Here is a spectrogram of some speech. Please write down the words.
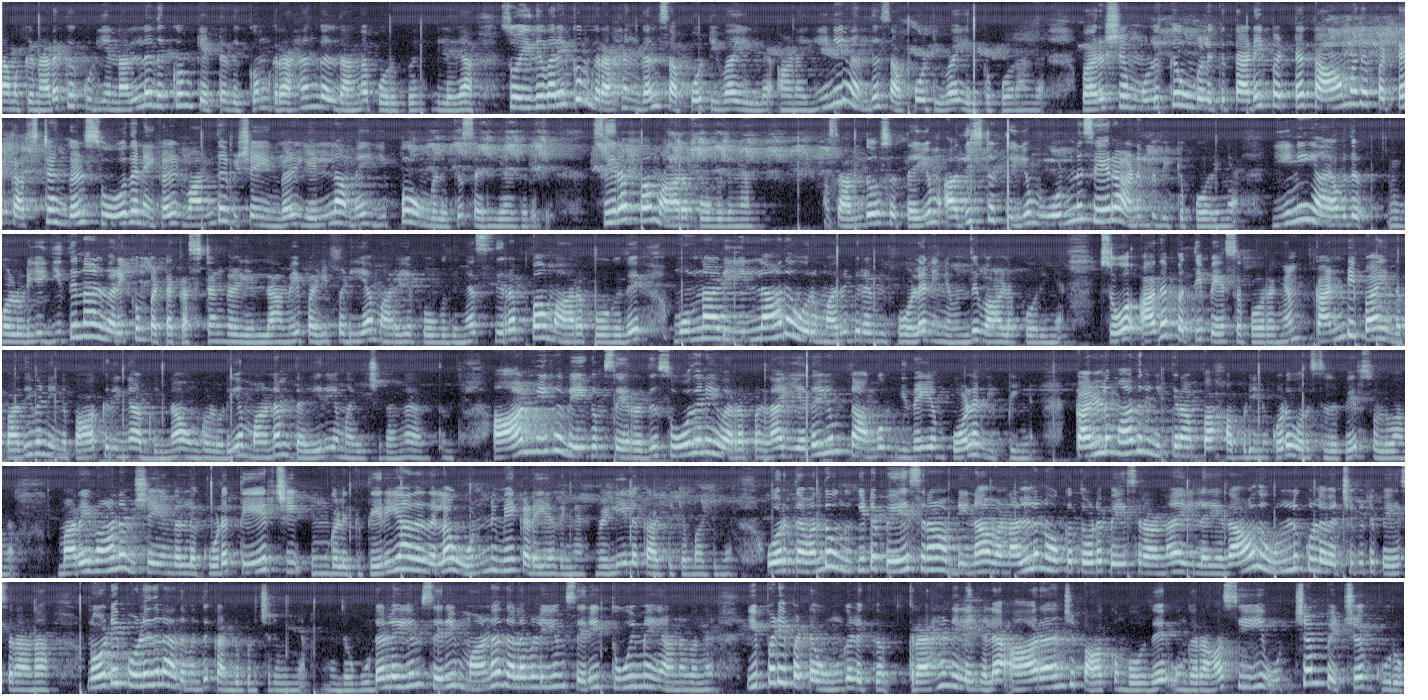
நமக்கு நடக்கக்கூடிய நல்லதுக்கும் கெட்டதுக்கும் கிரகங்கள் தாங்க பொறுப்பு இல்லையா? ஸோ இது வரைக்கும் கிரகங்கள் சப்போர்ட்டிவாக இல்லை. ஆனால் இனி வந்து சப்போர்ட்டிவாக இருக்க போகிறாங்க வருஷம் முழுக்க உங்களுக்கு தடைப்பட்ட தாமதப்பட்ட கஷ்டங்கள் சோதனைகள் வந்த விஷயங்கள் எல்லாமே இப்போ உங்களுக்கு சரியாகிறது. சிறப்பாக மாறப்போகுதுங்க. சந்தோஷத்தையும் அதிர்ஷ்டத்தையும் ஒன்று சேர அனுபவிக்க போகிறீங்க இனியாவது உங்களுடைய இது நாள் வரைக்கும் பட்ட கஷ்டங்கள் எல்லாமே படிப்படியாக மறைய போகுதுங்க. சிறப்பாக மாறப்போகுது முன்னாடி இல்லாத ஒரு மறுபிறவி போல் நீங்கள் வந்து வாழ போகிறீங்க ஸோ அதை பற்றி பேச போகிறேங்க கண்டிப்பாக இந்த பதிவை நீங்கள் பார்க்குறீங்க அப்படின்னா உங்களுடைய மனம் தைரியம் ஆயிடுச்சுதாங்க அர்த்தம். ஆன்மீக வேகம் சேர்றது சோதனை வரப்பெல்லாம் எதையும் தாங்கும் இதயம் போல் நிற்பீங்க கல் மாதிரி நிற்கிறான்ப்பா அப்படின்னு கூட ஒரு சில பேர் சொல்லுவாங்க. மறைவான விஷயங்களில் கூட தேர்ச்சி உங்களுக்கு தெரியாததெல்லாம் ஒன்றுமே கிடையாதுங்க. வெளியில் காட்டிக்க மாட்டீங்க. ஒருத்தன் வந்து உங்ககிட்ட பேசுகிறான் அப்படின்னா அவன் நல்ல நோக்கத்தோடு பேசுகிறானா இல்லை ஏதாவது உள்ளுக்குள்ளே வச்சுக்கிட்டு பேசுகிறானா நொடி பொழுதில் அதை வந்து கண்டுபிடிச்சிடுவீங்க இந்த உடலையும் சரி மனதளவுலையும் சரி தூய்மையானவங்க. இப்படிப்பட்ட உங்களுக்கு கிரக நிலைகளை ஆராய்ஞ்சு பார்க்கும்போது உங்கள் ராசியை உச்சம் பெற்ற குரு.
